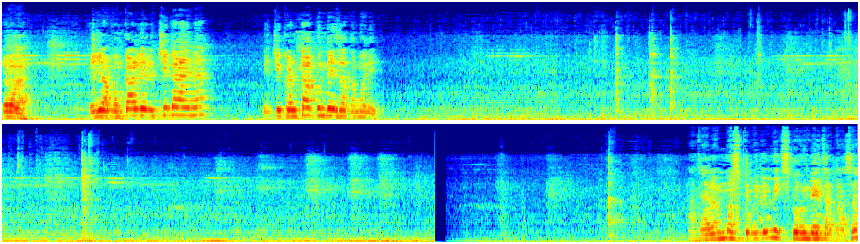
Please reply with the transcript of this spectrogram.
बघा हे जे आपण काढलेलं चिकन आहे ना ते चिकन टाकून द्यायचं आता मध्ये. ह्याला मस्त म्हणजे मिक्स करून घ्यायचं आता असं.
